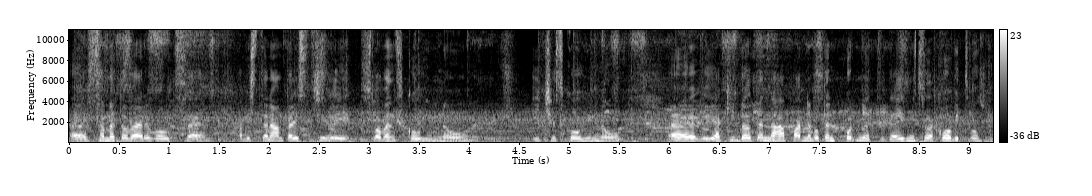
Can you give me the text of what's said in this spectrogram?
eh, sametové revoluce, abyste nám tady střihli slovenskou hymnu i českou hymnu. Eh, jaký byl ten nápad nebo ten podnět tady něco takového vytvořit?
